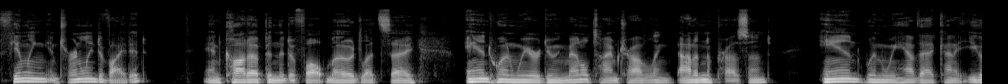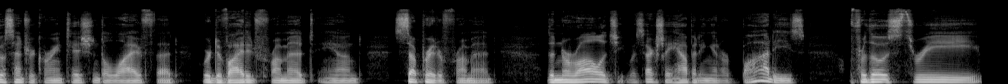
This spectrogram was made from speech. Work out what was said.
feeling internally divided and caught up in the default mode, let's say, and when we are doing mental time traveling, not in the present, and when we have that kind of egocentric orientation to life that we're divided from it and separated from it, the neurology, what's actually happening in our bodies for those three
